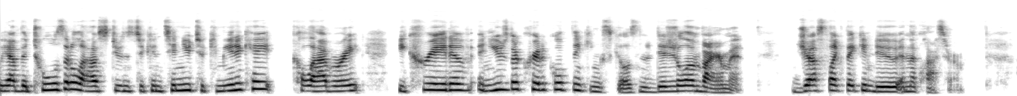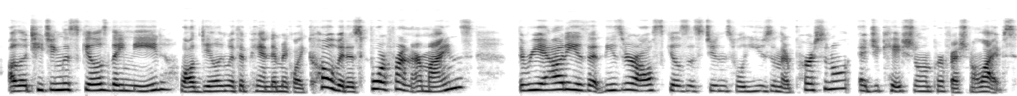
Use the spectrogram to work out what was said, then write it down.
We have the tools that allow students to continue to communicate, collaborate, be creative, and use their critical thinking skills in a digital environment, just like they can do in the classroom. Although teaching the skills they need while dealing with a pandemic like COVID is forefront in our minds, the reality is that these are all skills that students will use in their personal, educational, and professional lives.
